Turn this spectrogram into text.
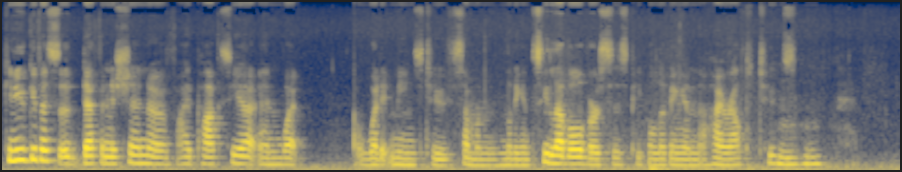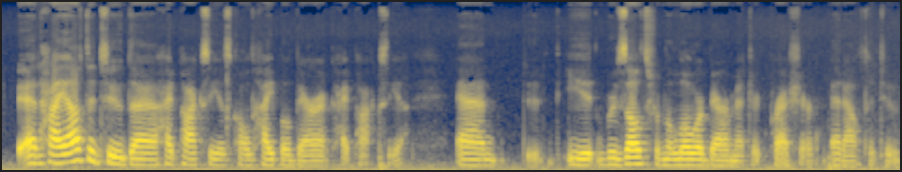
Can you give us a definition of hypoxia and what what it means to someone living at sea level versus people living in the higher altitudes? Mm-hmm. At high altitude, the hypoxia is called hypobaric hypoxia, and it results from the lower barometric pressure at altitude.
